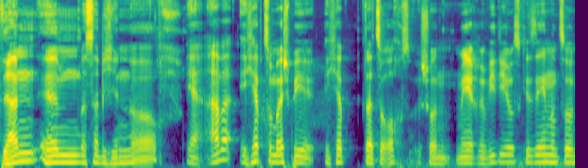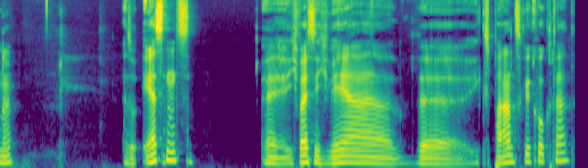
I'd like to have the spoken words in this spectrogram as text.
Dann, ähm, was habe ich hier noch? Ja, aber ich habe zum Beispiel, ich habe dazu auch schon mehrere Videos gesehen und so, ne? Also erstens, äh, ich weiß nicht, wer The Expanse geguckt hat.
